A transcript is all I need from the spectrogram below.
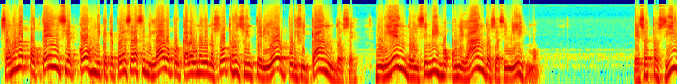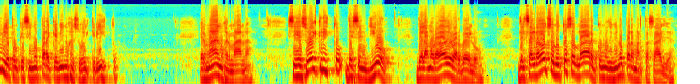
son una potencia cósmica que pueden ser asimilados por cada uno de nosotros en su interior, purificándose, muriendo en sí mismo o negándose a sí mismo. Eso es posible porque si no, ¿para qué vino Jesús el Cristo? Hermanos, hermanas, si Jesús el Cristo descendió de la morada de Barbelo, del sagrado absoluto solar como divino para Martasaya.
